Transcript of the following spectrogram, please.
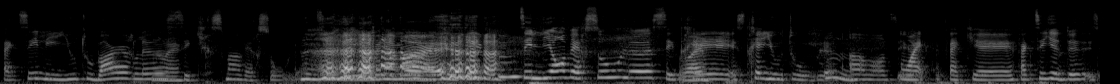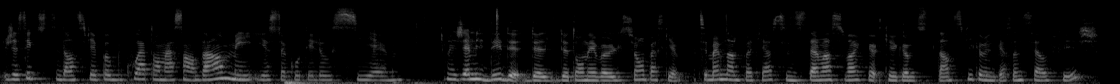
Fait que, tu sais, les youtubeurs, là, Ouais. c'est crissement verso, là. A vraiment un Ouais. côté... Tu sais, Lion verso, là, c'est très, c'est très YouTube, là. Hmm. Oh mon dieu. Ouais, fait que, fait que, tu sais, il y a deux- je sais que tu t'identifiais pas beaucoup à ton ascendant, mais il y a ce côté-là aussi. euh, J'aime l'idée de, de, de ton évolution parce que, tu sais, même dans le podcast, tu dis tellement souvent que, que comme tu t'identifies comme une personne selfish.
